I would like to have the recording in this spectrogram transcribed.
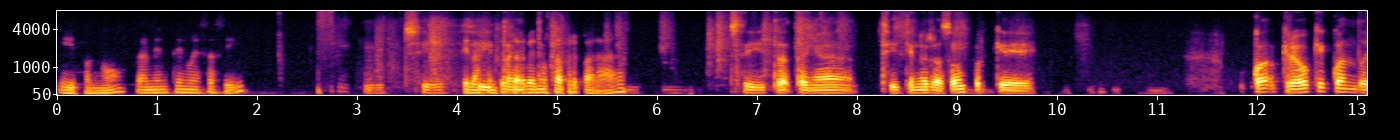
Y pues no, realmente no es así. Sí. Que la sí, gente Taña- tal vez no está preparada. Sí, Ta- Taña, sí tienes razón, porque creo que cuando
